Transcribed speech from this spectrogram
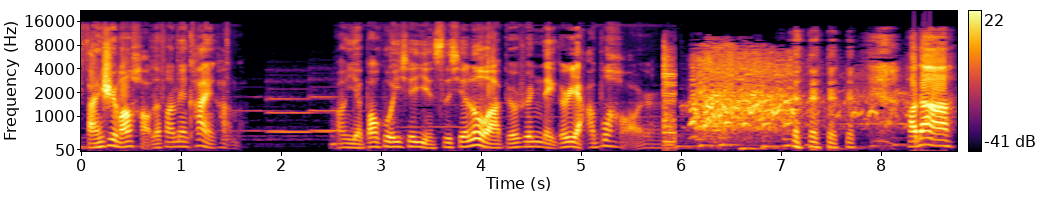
凡事往好的方面看一看吧。然后也包括一些隐私泄露啊，比如说你哪根牙不好，好的啊，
